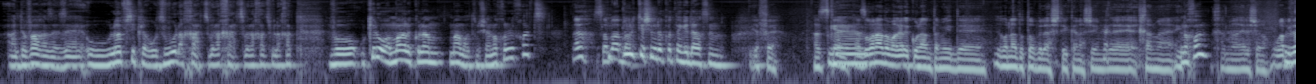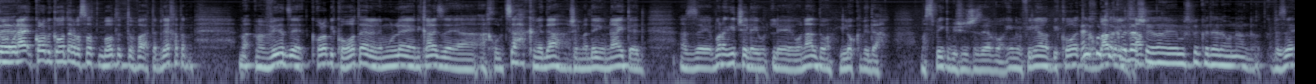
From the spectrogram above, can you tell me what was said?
הדבר הזה, זה, הוא לא הפסיק לרוץ, והוא לחץ, ולחץ, ולחץ, ולחץ, והוא הוא כאילו הוא אמר לכולם, מה אמרתם, שאני לא יכול ללחוץ? אה, סבבה. תנו לי 90 דקות נגד ארסנל. יפה. אז כן, ו- אז רונלדו מראה לכולם תמיד, אה, רונלדו טוב בלהשתיק אנשים, זה אחד מה... נכון. אחד מהאלה שלו. הוא הביקור- אולי כל הביקורות האלה בסוף באות לטובה, אתה בדרך כלל אתה מביא את זה, כל הביקורות האלה למול, אה, נקרא לזה, החולצה הכבדה של מדי יונייטד, אז אה, בוא נגיד שלרונלדו היא לא כבדה. מספיק בשביל שזה יבוא. אם מפעילים על הביקורת, אין חולצה כבדה שמספיק כבדה לרונלדו. וזה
